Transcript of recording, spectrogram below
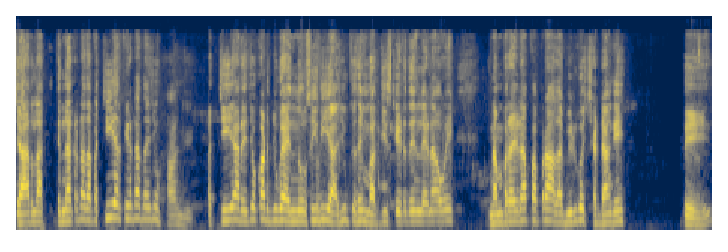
4 ਲੱਖ ਕਿੰਨਾ ਘਟਾਦਾ 25000 ਰੁਪਏ ਘਟਾਦਾ ਜੋ ਹਾਂਜੀ। 25000 ਇਹ ਚੋਂ ਘਟ ਜੂਗਾ ਐਨਓਸੀ ਦੀ ਆਜੂ ਕਿਸੇ ਮਰਜ਼ੀ ਸਟੇਟ ਦੇ ਲੈਣਾ ਹੋਵੇ। ਨੰਬਰ ਆ ਜਿਹੜਾ ਆਪਾਂ ਭਰਾ ਦਾ ਵੀਡੀਓ ਛੱਡਾਂਗੇ। ਤੇ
